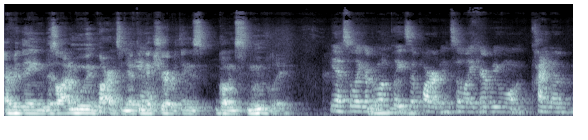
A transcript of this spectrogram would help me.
everything. There's a lot of moving parts, and you have to make sure everything's going smoothly. yeah, so like everyone plays a part and so like everyone kind of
